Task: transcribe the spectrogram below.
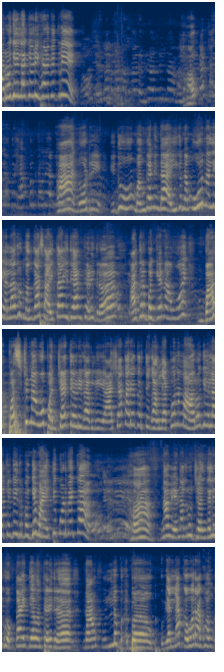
ಆರೋಗ್ಯ ಇಲಾಖೆಯವ್ರಿಗೆ ಹೇಳ್ಬೇಕ್ರಿ. ಹೌ- ನೋಡ್ರಿ, ಇದು ಮಂಗನಿಂದ, ಈಗ ನಮ್ಮ ಊರಿನಲ್ಲಿ ಎಲ್ಲಾದರೂ ಮಂಗ ಸಾಯ್ತಾ ಇದೆ ಅಂತ ಹೇಳಿದ್ರ, ಅದ್ರ ಬಗ್ಗೆ ನಾವು ಫಸ್ಟ್ ನಾವು ಪಂಚಾಯತಿ ಅವರಿಗಾಗ್ಲಿ ಆಶಾ ಕಾರ್ಯಕರ್ತಿಗಾಗ್ಲಿ ಅಥವಾ ನಮ್ಮ ಆರೋಗ್ಯ ಇಲಾಖೆಗೆ ಇದ್ರ ಬಗ್ಗೆ ಮಾಹಿತಿ ಕೊಡ್ಬೇಕ? ಹಾ, ನಾವು ಏನಾದರೂ ಜಂಗಲಿಗೆ ಹೋಗ್ತಾ ಇದ್ದೇವೆ ಅಂತ ಹೇಳಿದ್ರ, ನಾವು ಫುಲ್ ಎಲ್ಲಾ ಕವರ್ ಆಗುವಂಗ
